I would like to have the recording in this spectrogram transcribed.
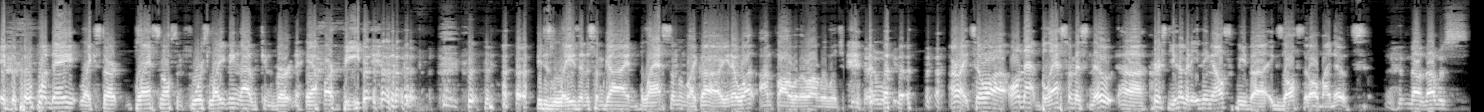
if the Pope one day like start blasting off some force lightning, I would convert in a half heartbeat. he just lays into some guy and blasts him. I'm like, oh, you know what? I'm following the wrong religion. All right, so uh, on that blasphemous note, uh, Chris, do you have anything else? We've uh, exhausted all my notes. no, that was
